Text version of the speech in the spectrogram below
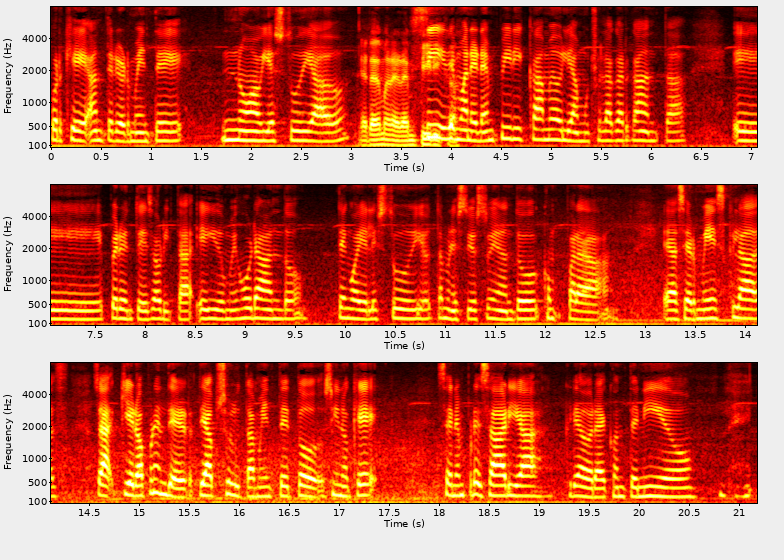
porque anteriormente no había estudiado. Era de manera empírica. Sí, de manera empírica, me dolía mucho la garganta, eh, pero entonces ahorita he ido mejorando, tengo ahí el estudio, también estoy estudiando para eh, hacer mezclas, o sea, quiero aprender de absolutamente todo, sino que ser empresaria, creadora de contenido.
